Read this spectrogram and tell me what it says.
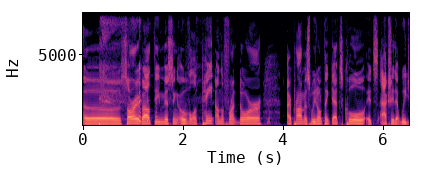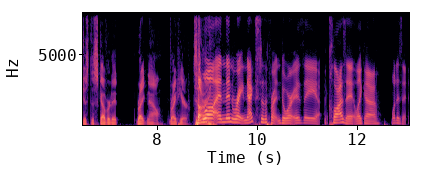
"Oh, sorry about the missing oval of paint on the front door. I promise we don't think that's cool. It's actually that we just discovered it right now, right here. Sorry." Well, and then right next to the front door is a closet, like a what is it?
